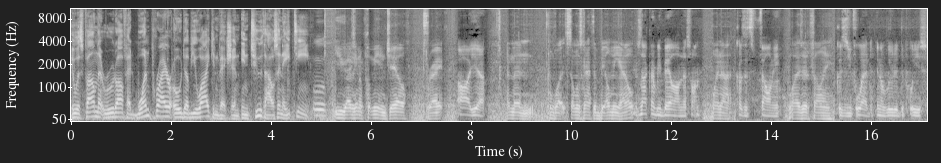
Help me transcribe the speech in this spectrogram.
it was found that Rudolph had one prior OWI conviction in 2018. You guys are gonna put me in jail, right? Oh yeah. And then what? Someone's gonna have to bail me out? There's not going to be bail on this one Why not? because it's felony. Why is it a felony? Because you fled and eluded the police.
